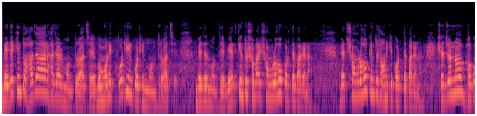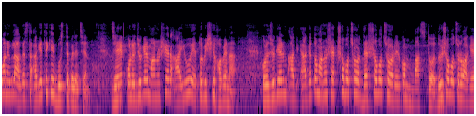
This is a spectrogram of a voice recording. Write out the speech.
বেদে কিন্তু হাজার হাজার মন্ত্র আছে এবং অনেক কঠিন কঠিন মন্ত্র আছে। বেদের মধ্যে বেদ কিন্তু সবাই সংগ্রহ করতে পারে না। বেদ সংগ্রহ কিন্তু অনেকে করতে পারে না। সেজন্য ভগবান এগুলো আগে আগে থেকেই বুঝতে পেরেছেন যে কলিযুগের মানুষের আয়ু এত বেশি হবে না। কলিযুগের আগে তো মানুষ একশো বছর, দেড়শো বছর এরকম বাঁচত, দুইশো বছরও আগে,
